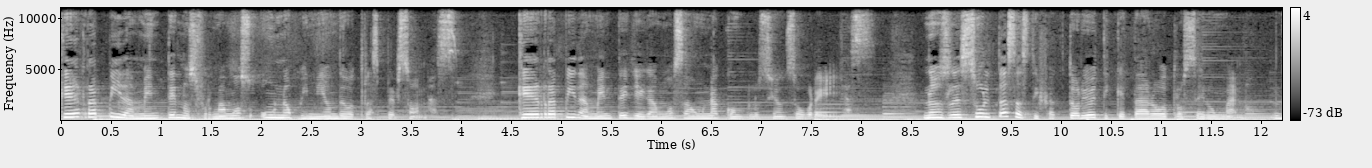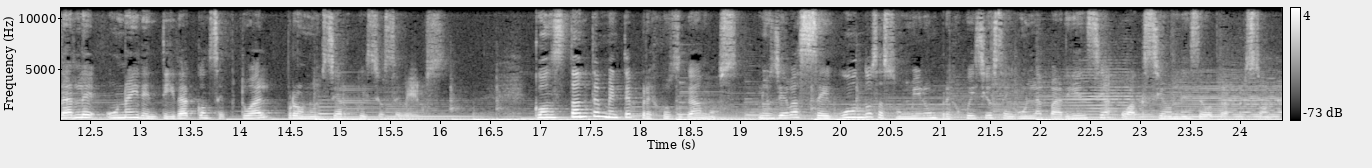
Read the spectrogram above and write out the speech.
qué rápidamente nos formamos una opinión de otras personas, qué rápidamente llegamos a una conclusión sobre ellas. Nos resulta satisfactorio etiquetar a otro ser humano, darle una identidad conceptual, pronunciar juicios severos. Constantemente prejuzgamos, nos lleva segundos asumir un prejuicio según la apariencia o acciones de otra persona.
